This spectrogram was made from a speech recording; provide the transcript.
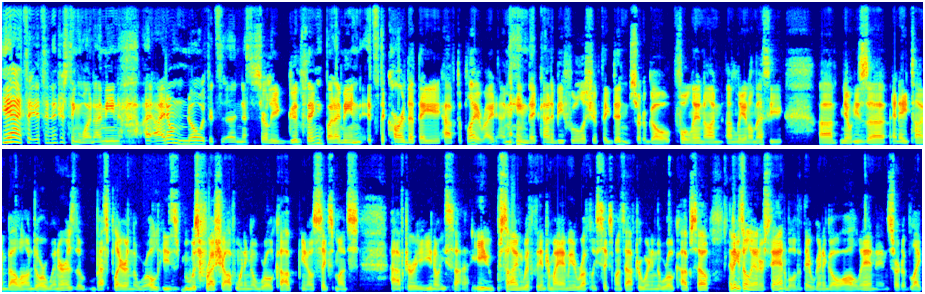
Yeah, it's a, it's an interesting one. I mean, I, I don't know if it's necessarily a good thing, but I mean, it's the card that they have to play, right? I mean, they'd kind of be foolish if they didn't sort of go full in on on Lionel Messi. Uh, you know, he's uh, an eight-time Ballon d'Or winner, as the best player in the world. He's he was fresh off winning a World Cup. You know, six months after he, you know, he he signed with Inter Miami, roughly six months after winning the World Cup. So I think it's only understandable that they were going to go all in and sort of like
